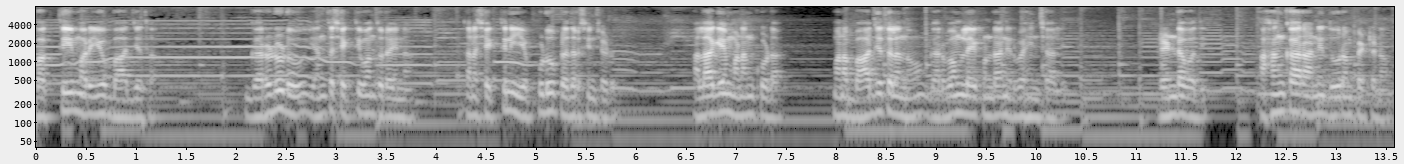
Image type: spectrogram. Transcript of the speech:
భక్తి మరియు బాధ్యత. గరుడు ఎంత శక్తివంతుడైనా తన శక్తిని ఎప్పుడూ ప్రదర్శించడు. అలాగే మనం కూడా మన బాధ్యతలను గర్వం లేకుండా నిర్వహించాలి. రెండవది అహంకారాన్ని దూరం పెట్టడం.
